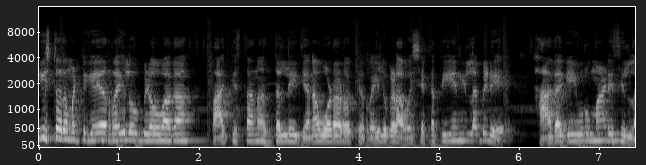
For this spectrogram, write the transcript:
ಇಷ್ಟರ ಮಟ್ಟಿಗೆ ರೈಲು ಬಿಡುವಾಗ ಪಾಕಿಸ್ತಾನದಲ್ಲಿ ಜನ ಓಡಾಡೋಕೆ ರೈಲುಗಳ ಅವಶ್ಯಕತೆ ಏನಿಲ್ಲ ಬಿಡಿ. ಹಾಗಾಗಿ ಇವರು ಮಾಡಿಸಿಲ್ಲ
